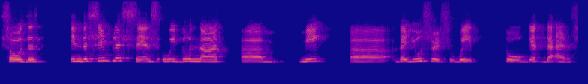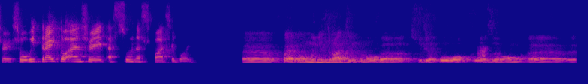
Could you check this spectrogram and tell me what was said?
So the in the simplest sense, we do not um, make uh, the users wait to get the answer. So we try to answer it as soon as possible. Э, Поэтому мы не тратим много, судя по отзывам э,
